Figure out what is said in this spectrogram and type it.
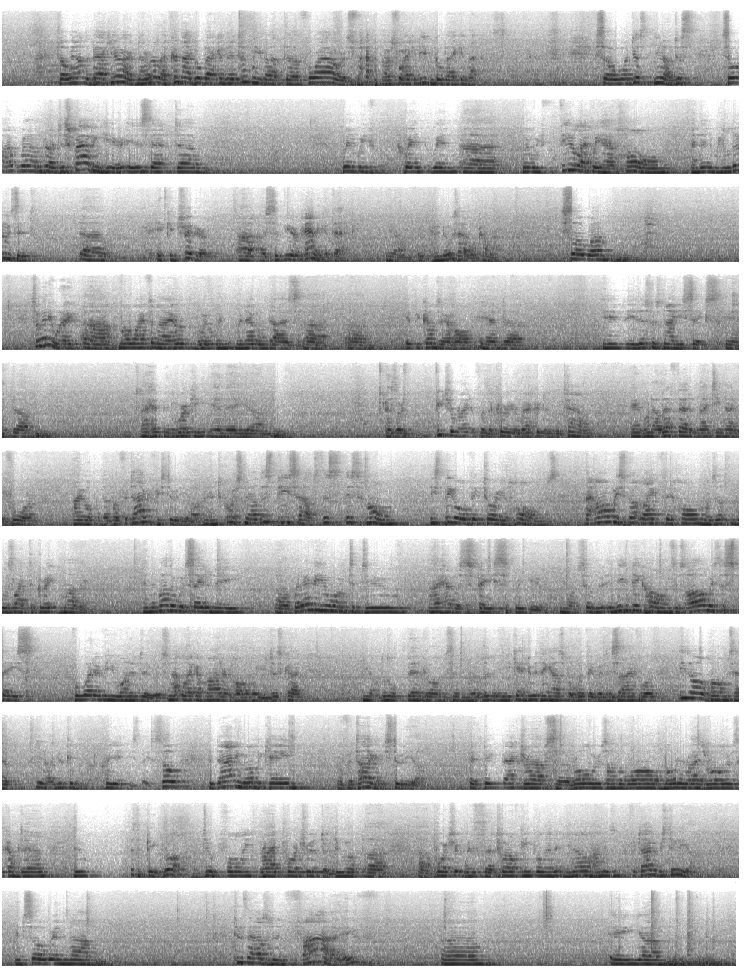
So I went out in the backyard and I realized I could not go back in there. It took me about uh, four hours, five hours before I could even go back in the house. So uh, just, you know, just, so I, what I'm uh, describing here is that um, when we when when uh, when we feel like we have home and then we lose it, uh, it can trigger uh, a severe panic attack. You know, who knows how it will come out. So. Um, so anyway, uh, my wife and I, when, when Evelyn dies, uh, uh, it becomes our home, and uh, in the, this was '96, and um, I had been working in a um, as a feature writer for the Courier Record in the town. And when I left that in 1994, I opened up a photography studio. And of course, now this peace house, this this home, these big old Victorian homes, I always felt like the home was a, was like the great mother. And the mother would say to me, uh, "Whatever you want to do, I have a space for you." You know, so in these big homes, there's always a space for whatever you want to do. It's not like a modern home where you just got you know, little bedrooms and living, you can't do anything else but what they were designed for. These old homes have, you know, you can create these spaces. So the dining room became a photography studio. Had big backdrops, uh, rollers on the wall, motorized rollers come down, do, it's a big room. Do a full-length bride portrait or do a, uh, a portrait with uh, 12 people in it, you know, I'm in a photography studio. And so in um, 2005, um, a, um,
